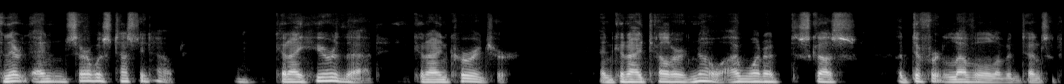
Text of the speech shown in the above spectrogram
And there, and Sarah was testing out. Mm. Can I hear that? Can I encourage her? And can I tell her, no, I want to discuss a different level of intensity?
